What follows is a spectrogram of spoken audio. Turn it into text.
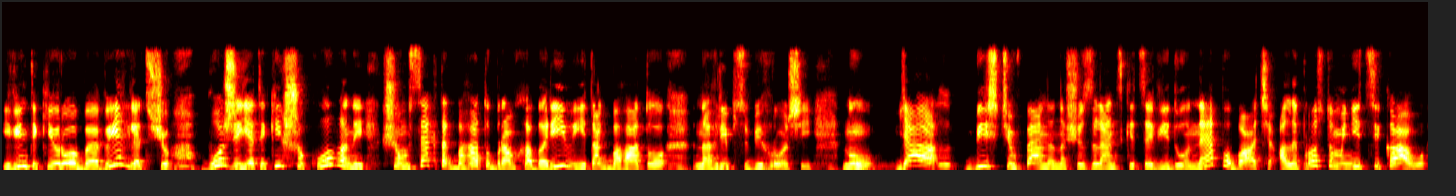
і він такий робить вигляд, що Боже, я такий шокований, що МСЕК так багато брав хабарів і так багато нагріб собі грошей. Ну, я більш чим впевнена, що Зеленський це відео не побачить, але просто мені цікаво.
